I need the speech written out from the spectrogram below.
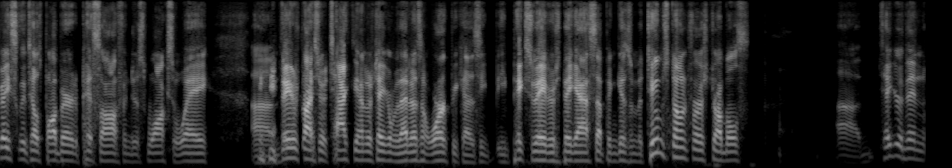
basically tells Paul Bearer to piss off and just walks away. Um, Vader tries to attack the Undertaker, but that doesn't work because he, he picks Vader's big ass up and gives him a tombstone for his troubles. Uh, Taker then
